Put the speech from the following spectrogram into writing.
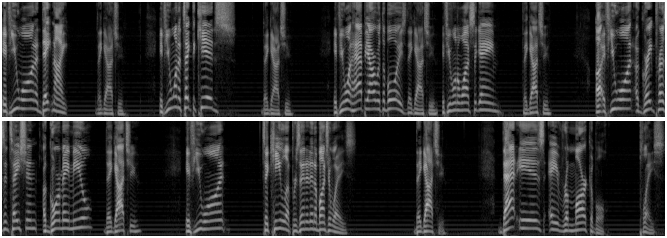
If you want a date night, they got you. If you want to take the kids, they got you. If you want happy hour with the boys, they got you. If you want to watch the game, they got you. Uh, if you want a great presentation, a gourmet meal, they got you. If you want tequila presented in a bunch of ways, they got you. That is a remarkable place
